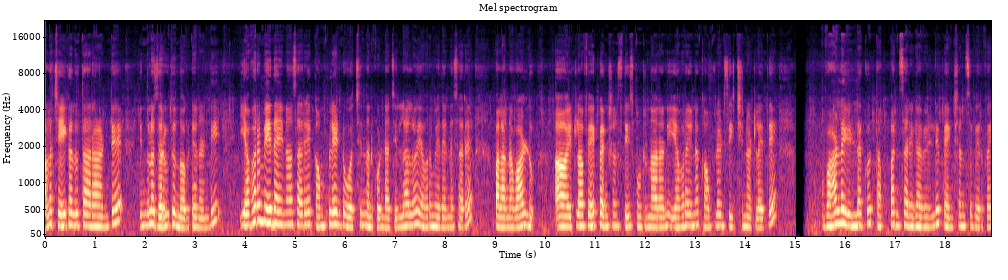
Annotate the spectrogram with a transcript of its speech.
అలా చేయగలుగుతారా అంటే ఇందులో జరుగుతుంది ఒకటేనండి. ఎవరి మీదైనా సరే కంప్లైంట్ వచ్చిందనుకోండి ఆ జిల్లాలో ఎవరి మీదైనా సరే పలానా వాళ్ళు ఇట్లా ఫేక్ పెన్షన్స్ తీసుకుంటున్నారని ఎవరైనా కంప్లైంట్స్ ఇచ్చినట్లయితే వాళ్ళ ఇళ్ళకు తప్పనిసరిగా వెళ్ళి పెన్షన్స్ వెరిఫై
